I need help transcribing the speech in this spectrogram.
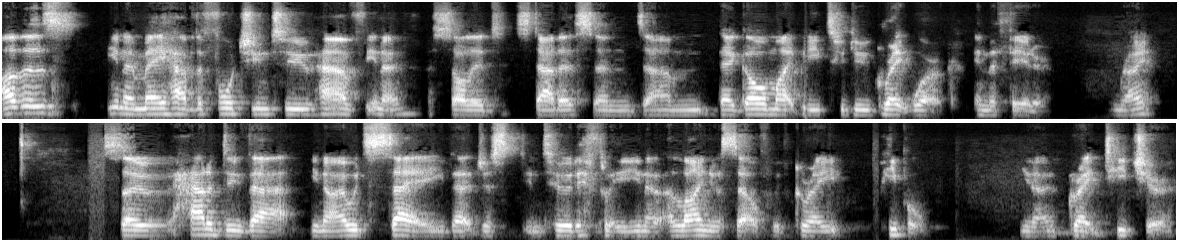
Others, you know, may have the fortune to have you know a solid status, and um, their goal might be to do great work in the theater right? So how to do that? You know, I would say that just intuitively, you know, align yourself with great people, you know, great teacher,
